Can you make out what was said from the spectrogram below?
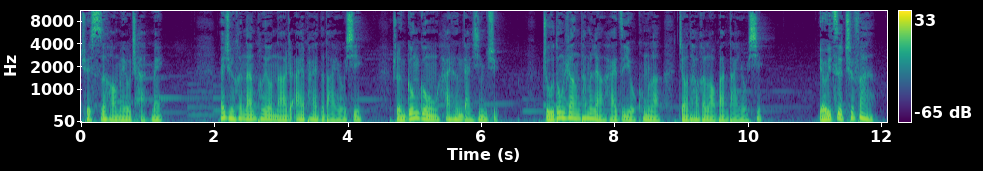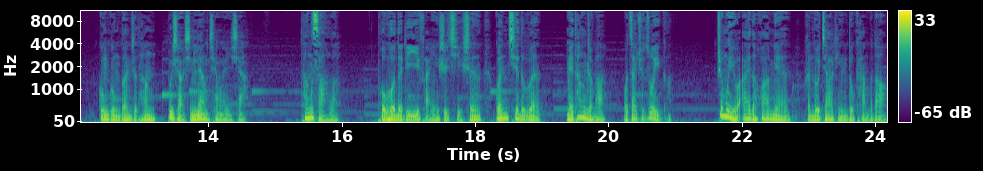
却丝毫没有谄媚。H 和男朋友拿着 iPad 打游戏，准公公还很感兴趣，主动让他们两孩子有空了教他和老伴打游戏。有一次吃饭，公公端着汤不小心踉跄了一下，汤洒了。婆婆的第一反应是起身，关切地问：“没烫着吧？我再去做一个。”这么有爱的画面，很多家庭都看不到。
